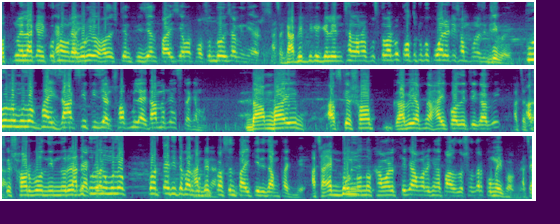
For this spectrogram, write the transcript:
অত্র এলাকায় কোথাও নাই। গরু হলস্টিয়ান ফিজিয়ান পাইছি আমার পছন্দ হয়েছে আমি নিয়ে আসছি। আচ্ছা গাভীর দিকে গেলে ইনশাআল্লাহ আমরা বুঝতে পারব কতটুকু কোয়ালিটি সম্পূর্ণ জিনিস। জি ভাই। তুলনামূলক ভাই জার্সি ফিজিয়ান সব মিলায় দামের রেঞ্জটা কেমন? দাম ভাই আজকে সব গাবি আপনি হাই কোয়ালিটি গাবি আচ্ছা আজকে সর্বনিম্ন রেট তুলনামূলক পর্তায় দিতে পারব হান্ড্রেড কিনা? পার্সেন্ট পাইকারি দাম থাকবে। আচ্ছা একদম খামারের থেকে আমার এখানে পাঁচ দশ হাজার কমেই পাবে। আচ্ছা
